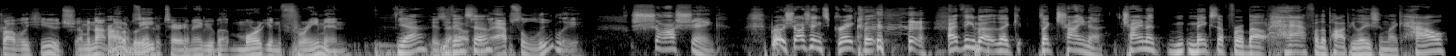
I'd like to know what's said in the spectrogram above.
Probably huge. I mean, not Madam Secretary, maybe, but Morgan Freeman Yeah, is you a think so, Absolutely. Shawshank. bro? Shawshank's great, but I think about like like China. China makes up for about half of the population. Like how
